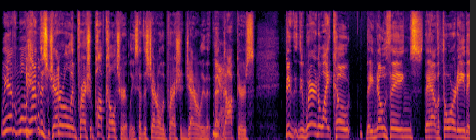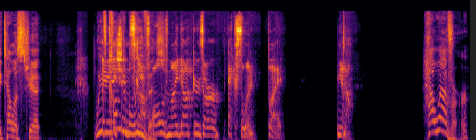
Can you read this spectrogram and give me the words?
We have well, we have this general impression, pop culture at least, have this general impression generally that, that Yeah. doctors big they're wearing the white coat, they know things, they have authority, they tell us shit. We've I mean, come to believe scoff. this. All of my doctors are excellent, but you know, However,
